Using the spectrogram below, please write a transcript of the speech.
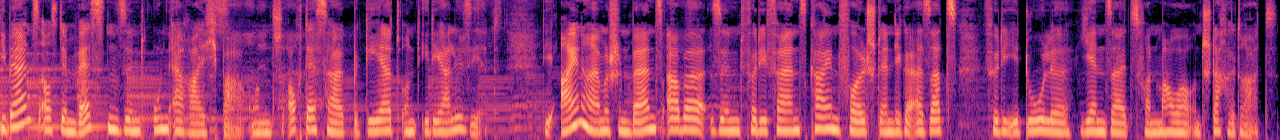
Die Bands aus dem Westen sind unerreichbar und auch deshalb begehrt und idealisiert. Die einheimischen Bands aber sind für die Fans kein vollständiger Ersatz für die Idole jenseits von Mauer und Stacheldraht.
